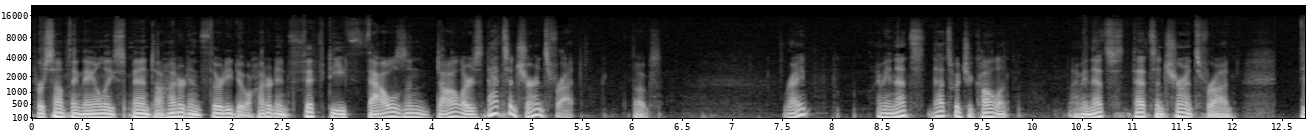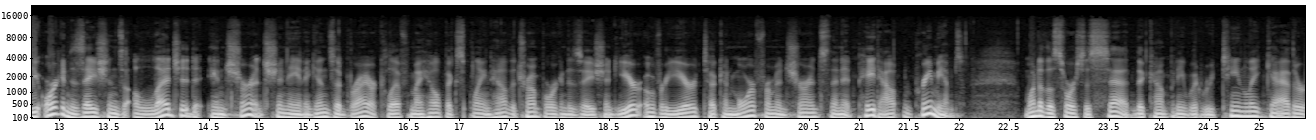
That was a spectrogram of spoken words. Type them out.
for something they only spent 130 to $150,000. That's insurance fraud, folks. Right? I mean, that's that's what you call it. I mean, that's that's insurance fraud. The organization's alleged insurance shenanigans at Briarcliff may help explain how the Trump organization year over year took in more from insurance than it paid out in premiums. One of the sources said the company would routinely gather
